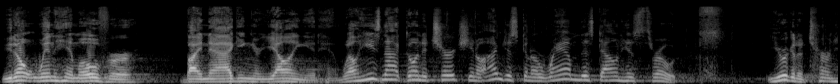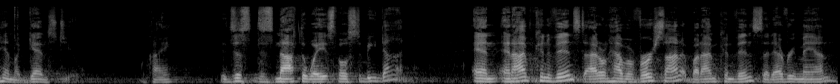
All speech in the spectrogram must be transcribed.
You don't win him over by nagging or yelling at him. Well, he's not going to church. You know, I'm just going to ram this down his throat. You're going to turn him against you. Okay? It's just it's not the way it's supposed to be done. And, and I'm convinced, I don't have a verse on it, but I'm convinced that every man,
